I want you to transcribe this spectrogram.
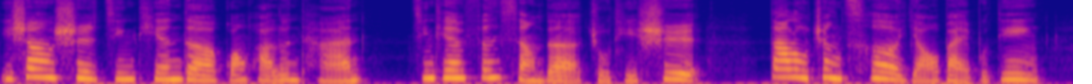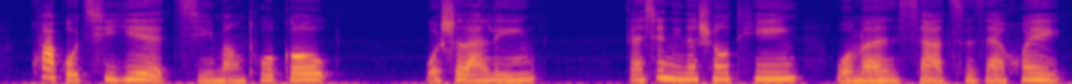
以上是今天的光华论坛，今天分享的主题是大陆政策摇摆不定，跨国企业急忙脱钩。我是兰陵。感谢您的收听，我们下次再会。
